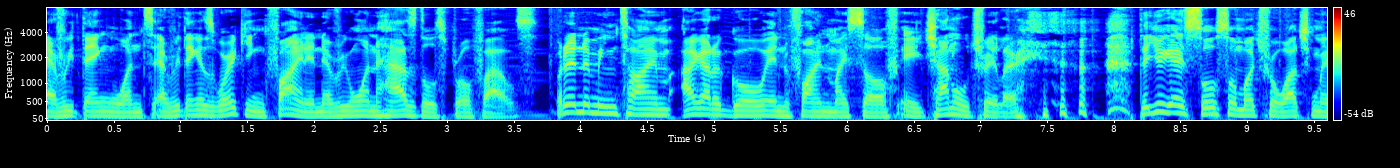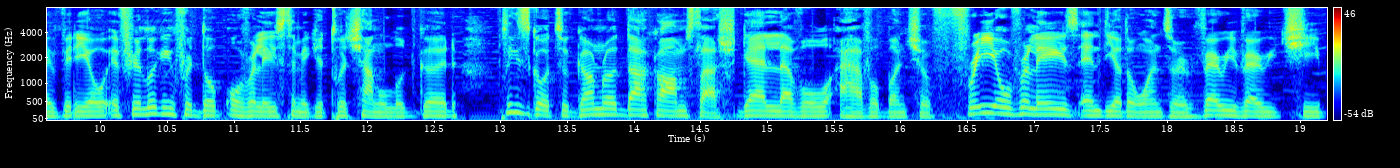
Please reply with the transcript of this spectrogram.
everything once everything is working fine and everyone has those profiles. But in the meantime, I gotta go and find myself a channel trailer. Thank you guys so so much for watching my video. If you're looking for dope overlays to make your Twitch channel look good, please go to gumroad.com slash Gael Level. I have a bunch of free overlays and the other ones are very very cheap.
